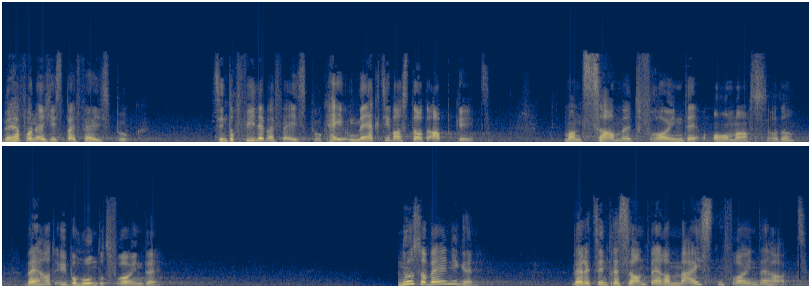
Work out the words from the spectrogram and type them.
Wer von euch ist bei Facebook? Sind doch viele bei Facebook. Hey, und merkt ihr, was dort abgeht? Man sammelt Freunde en masse, oder? Wer hat über 100 Freunde? Nur so wenige. Wäre jetzt interessant, wer am meisten Freunde hat.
